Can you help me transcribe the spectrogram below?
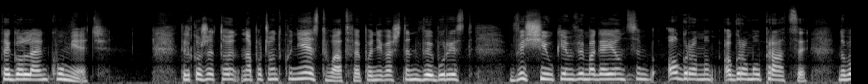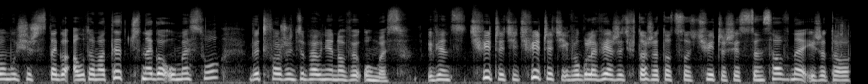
tego lęku mieć. Tylko, że to na początku nie jest łatwe, ponieważ ten wybór jest wysiłkiem wymagającym ogromu, ogromu pracy. No bo musisz z tego automatycznego umysłu wytworzyć zupełnie nowy umysł. Więc ćwiczyć i ćwiczyć i w ogóle wierzyć w to, że to, co ćwiczysz, jest sensowne i że to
